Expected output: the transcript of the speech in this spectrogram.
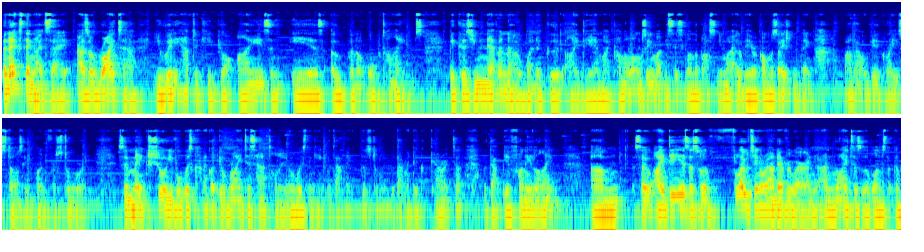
The next thing I'd say, as a writer, you really have to keep your eyes and ears open at all times because you never know when a good idea might come along. So you might be sitting on the bus and you might overhear a conversation and think, wow, that would be a great starting point for a story. So make sure you've always kind of got your writer's hat on and you're always thinking, would that make a good story? Would that make a good character? Would that be a funny line? Um, so ideas are sort of floating around everywhere and, and writers are the ones that can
